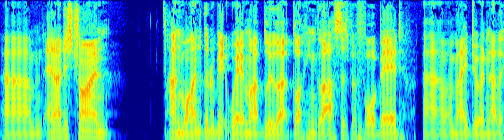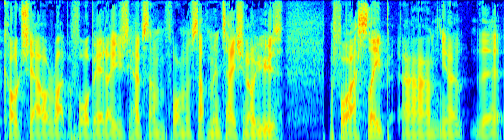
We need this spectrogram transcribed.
Um, and I just try and unwind a little bit, wear my blue light blocking glasses before bed. Um, I may do another cold shower right before bed. I usually have some form of supplementation I'll use before I sleep. Um, you know, the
